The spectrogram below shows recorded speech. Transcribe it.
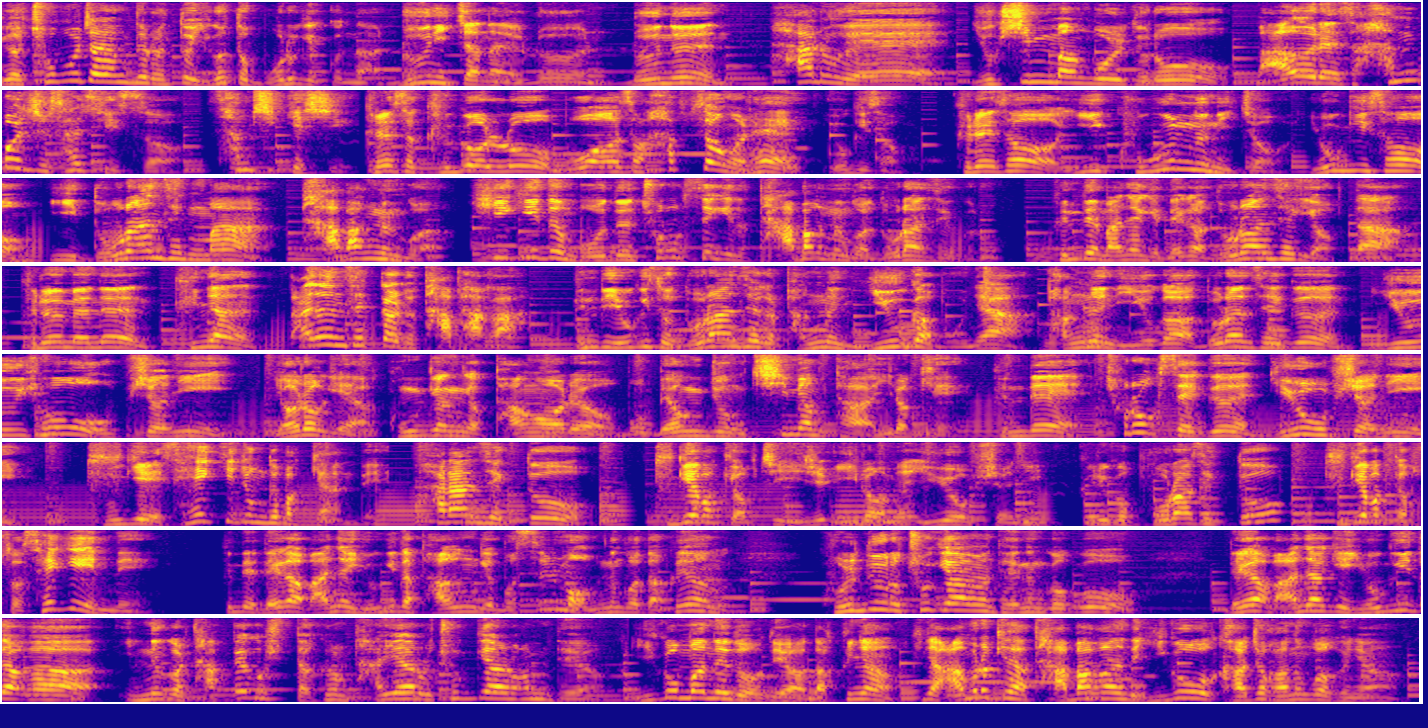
이거 초보자 형들은 또 이것도 모르겠구나. 룬 있잖아요, 룬. 룬은 하루에 60만 골드로 마을에서 한 번씩 살 수 있어. 30개씩. 그래서 그걸로 모아서 합성을 해, 여기서. 그래서 이 고급 룬 있죠. 여기서 이 노란색만 다 박는 거야. 희기든 뭐든 초록색이든 다 박는 거야, 노란색으로. 근데 만약에 내가 노란색이 없다 그러면은 그냥 다른 색깔도 다 박아. 근데 여기서 노란색을 박는 이유가 뭐냐? 박는 이유가 노란색은 유효 옵션이 여러 개야. 공격력 방어력 뭐 명중 치명타 이렇게. 근데 초록색은 유효 옵션이 두 개 세 개 정도밖에 안 돼. 파란색도 두 개밖에 없지 이- 이러면 유효 옵션이. 그리고 보라색도 두 개밖에 없어. 세 개 있네. 근데 내가 만약 여기다 박은 게 뭐 쓸모 없는 거다. 그냥 골드로 초기화하면 되는 거고 내가 만약에 여기다가 있는 걸 다 빼고 싶다. 그럼 다이아로 초기화로 하면 돼요. 이것만 해도 어디야? 나 그냥 그냥 아무렇게나 다 박았는데 이거 가져가는 거야 그냥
